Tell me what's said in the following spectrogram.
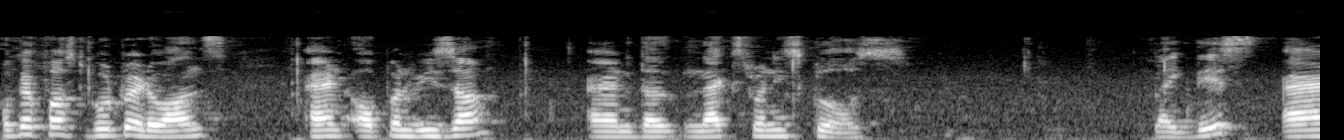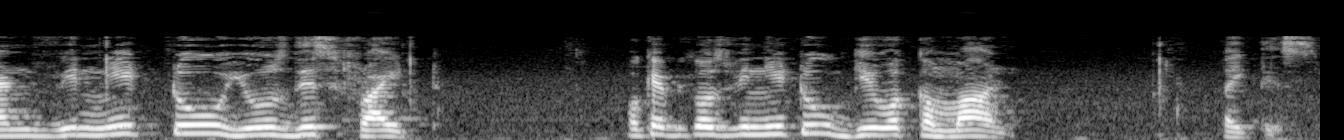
Okay first go to advanced and open visa and the next one is close. Like this. And we need to use this write. Okay because we need to give a command. Like this.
